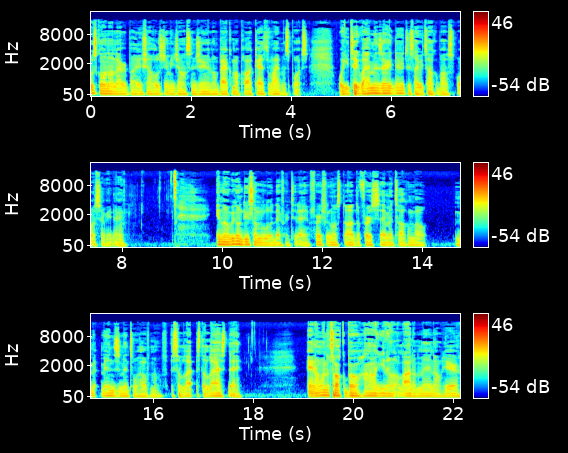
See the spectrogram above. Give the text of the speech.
what's going on, everybody? It's your host, Jimmy Johnson Jr., and I'm back on my podcast, Vitamin Sports, where you take vitamins every day, just like we talk about sports every day. You know, we're going to do something a little different today. First, we're going to start the first segment talking about Men's Mental Health Month. It's, a la- it's the last day. And I want to talk about how, you know, a lot of men out here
